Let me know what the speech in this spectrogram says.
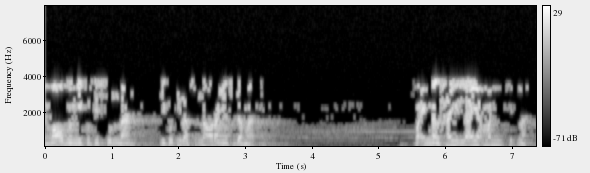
yang mau mengikuti sunnah, ikutilah sunnah orang yang sudah mati. Fa innal hayy la ya'man fitnah.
